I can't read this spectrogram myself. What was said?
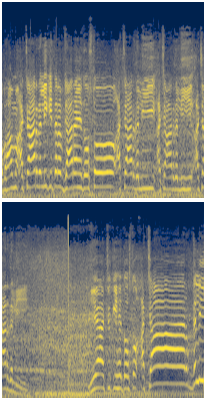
अब हम अचार गली की तरफ़ जा रहे हैं, दोस्तों। अचार गली अचार गली अचार गली। ये आ चुकी है, दोस्तों, अचार गली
